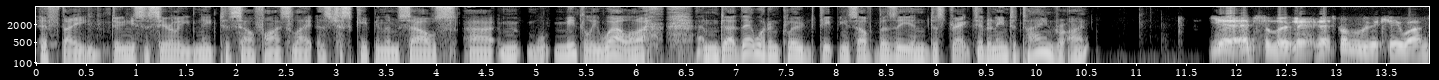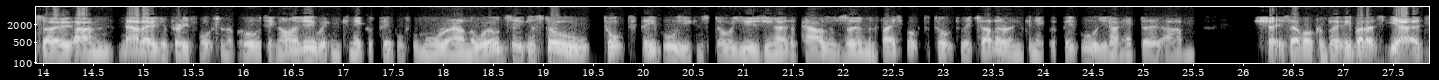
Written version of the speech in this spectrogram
if they do necessarily need to self isolate, is just keeping themselves uh, m- mentally well, and, uh, that would include keeping yourself busy and distracted and entertained, right? Yeah, absolutely. That's probably the key one. So um, nowadays we're pretty fortunate with all the technology. We can connect with people from all around the world. So you can still talk to people. You can still use, you know, the powers of Zoom and Facebook to talk to each other and connect with people. You don't have to um, shut yourself off completely. But it's yeah, it's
